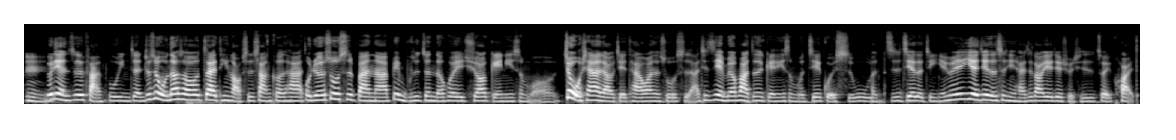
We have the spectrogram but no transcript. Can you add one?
嗯有点是反复印证。就是我那时候在听老师上课，他我觉得硕士班呢、并不是真的会需要给你什么。就我现在了解台湾的硕士啊，其实也没有办法真的给你什么接轨实务很直接的经验，因为业界的事情还是到业界学，其实是最快的。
